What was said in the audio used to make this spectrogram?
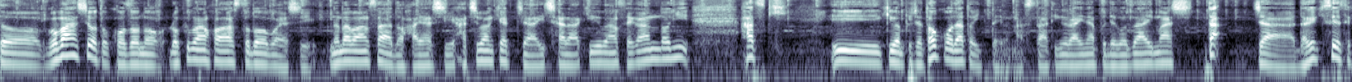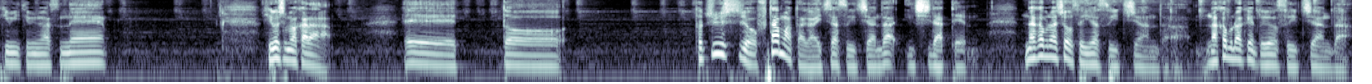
と、5番ショート小園、6番ファースト堂林、7番サード林、8番キャッチャー石原、9番セカンドに初木、えー9番ピッチャー床田といったようなスターティングラインナップでございました。じゃあ、打撃成績見てみますね。広島から、えーっと、途中出場、二股が1打数1安打、1打点。中村翔成2打数1安打。中村健人4打数1安打。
